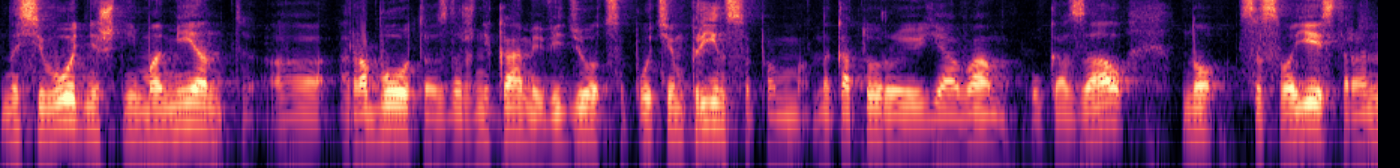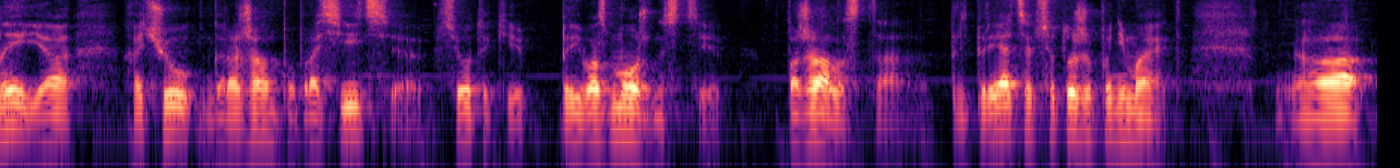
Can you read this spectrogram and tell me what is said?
на сегодняшний момент а, работа с должниками ведется по тем принципам, на которые я вам указал, но со своей стороны я хочу горожан попросить э, все-таки при возможности, пожалуйста, предприятие все тоже понимает, а,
